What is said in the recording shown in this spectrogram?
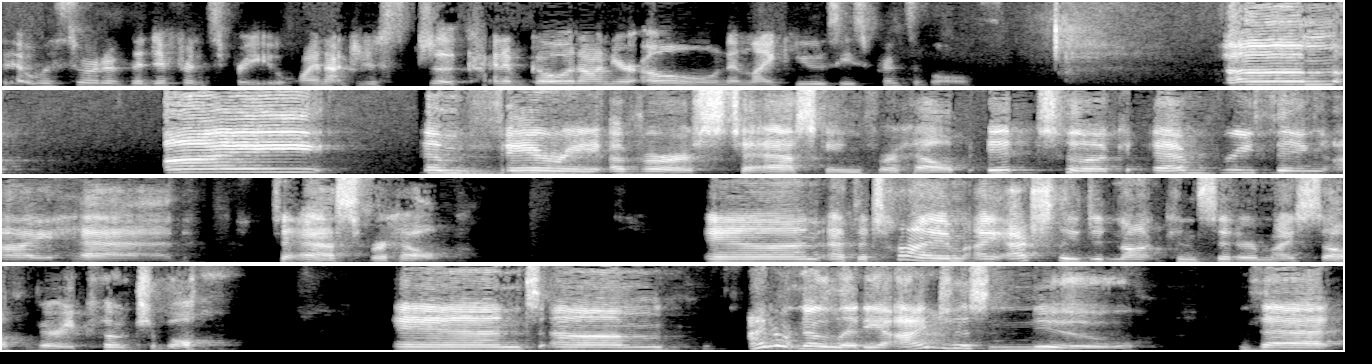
that was sort of the difference for you? Why not just to kind of go it on your own and like use these principles? Um, I am very averse to asking for help. It took everything I had to ask for help. And at the time, I actually did not consider myself very coachable. And um, I don't know, Lydia, I just knew that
